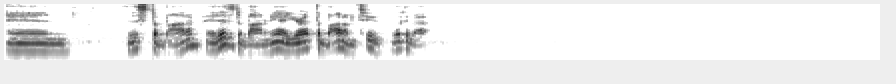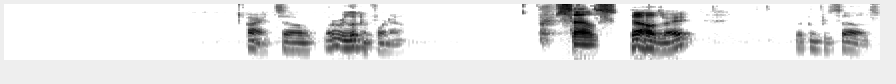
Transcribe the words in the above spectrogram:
And this the bottom? It is the bottom. Yeah, you're at the bottom too. Look at that. All right, so what are we looking for now? Sells. Sells, right? Looking for sells.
